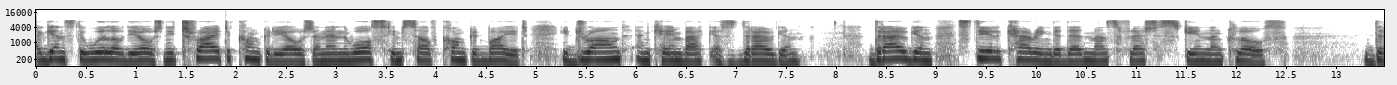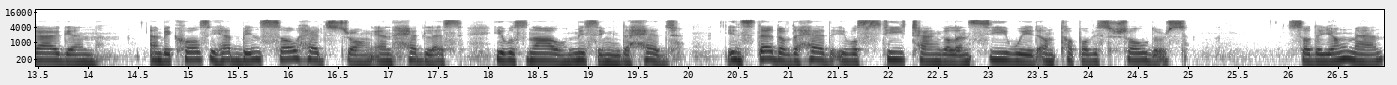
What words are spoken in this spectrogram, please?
against the will of the ocean. He tried to conquer the ocean and was himself conquered by it. He drowned and came back as Draugen. Draugen still carrying the dead man's flesh, skin, and clothes. Draugen, and because he had been so headstrong and headless, he was now missing the head. Instead of the head, it was sea tangle and seaweed on top of his shoulders. So the young man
